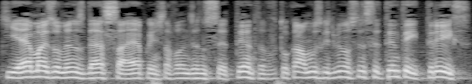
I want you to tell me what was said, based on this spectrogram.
que é mais ou menos dessa época, a gente está falando dos anos 70, vou tocar uma música de 1973.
